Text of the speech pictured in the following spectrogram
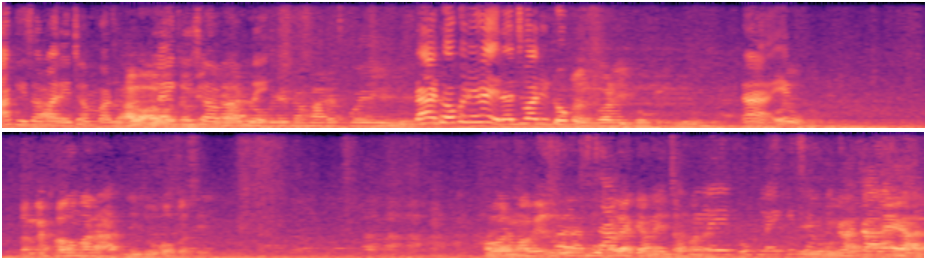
બાકી સવારે જમવાનું ભૂખ લાગી છે દાળ અમને દાળ ઢોકળી નહીં રજવાડી ઢોકળી. રજવાડી ઢોકળી. હા, એવું. તમે ખાઓ મારા હાથની જુઓ પછી. ખબરમાં ચાલો પડે કે નહીં તમારે? ભૂખ લાગી છે ના ચાલે યાર.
